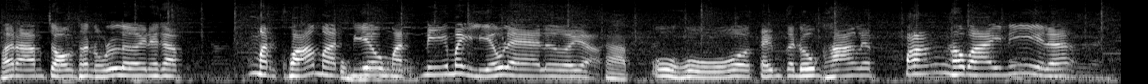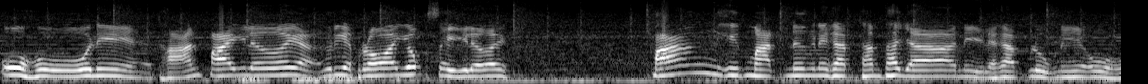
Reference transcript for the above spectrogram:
พระรามจองถนนเลยนะครับ หมัดขวาหมัดเดียวหมัดนี้ไม่เหลียวแลเลยอะครับ โอ้โห เต็มกระโดงคางเลยปังเข้าไปนี่แหละโอ้โหนี่ฐานไปเลยอะเรียบร้อยยกสี่เลย ปังอีกหมัดหนึ่งนะครับทำทายานี่แหละครับ ลูกนี้โอ้โห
